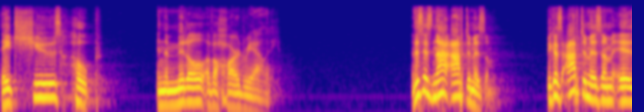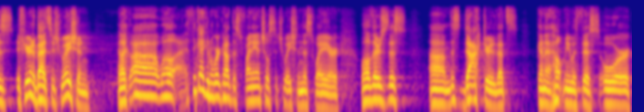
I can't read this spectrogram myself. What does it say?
they choose hope in the middle of a hard reality. And this is not optimism, because optimism is if you're in a bad situation, you're like, ah, well, I think I can work out this financial situation this way, or, well, there's this um, this doctor that's going to help me with this, or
